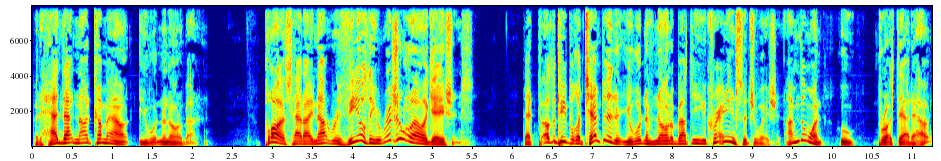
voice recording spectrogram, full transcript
But had that not come out, you wouldn't have known about it. Plus, had I not revealed the original allegations that other people attempted it, you wouldn't have known about the Ukrainian situation. I'm the one who brought that out,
